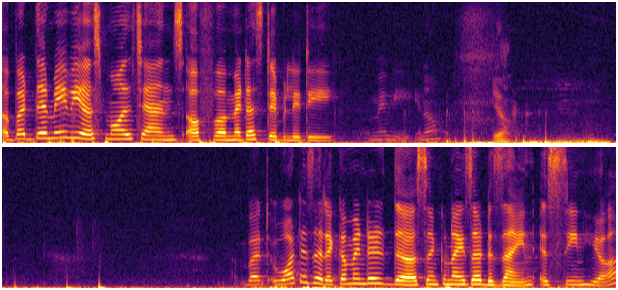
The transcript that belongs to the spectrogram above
uh, but there may be a small chance of uh, metastability maybe you know? Yeah. but what is a recommended uh, synchronizer design is seen here.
